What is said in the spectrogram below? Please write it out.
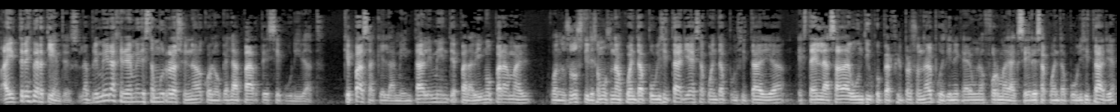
Hay tres vertientes. La primera generalmente está muy relacionada con lo que es la parte de seguridad. ¿Qué pasa? Que lamentablemente, para bien o para mal, cuando nosotros utilizamos una cuenta publicitaria, esa cuenta publicitaria está enlazada a algún tipo de perfil personal porque tiene que haber una forma de acceder a esa cuenta publicitaria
